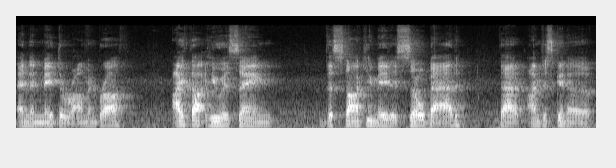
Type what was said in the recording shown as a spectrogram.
and then made the ramen broth, I thought he was saying the stock you made is so bad that I'm just gonna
